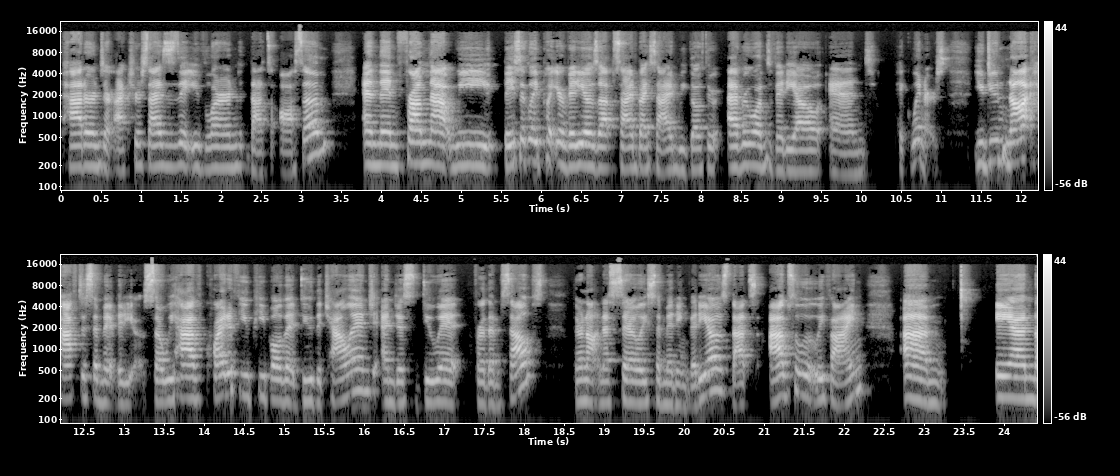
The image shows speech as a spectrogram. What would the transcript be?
patterns or exercises that you've learned, that's awesome. And then from that, we basically put your videos up side by side. We go through everyone's video and pick winners. You do not have to submit videos. So we have quite a few people that do the challenge and just do it for themselves. They're not necessarily submitting videos. That's absolutely fine. Um, And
